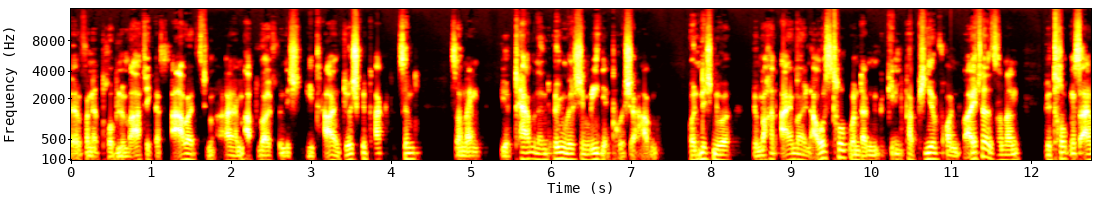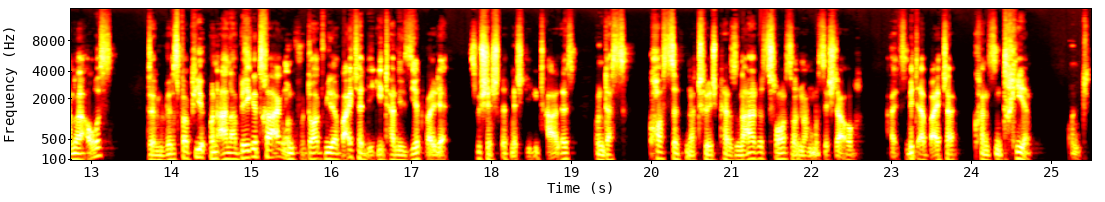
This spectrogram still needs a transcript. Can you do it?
äh, von der Problematik, dass Arbeitsabläufe nicht digital durchgetaktet sind, sondern wir permanent irgendwelche Medienbrüche haben. Und nicht nur, wir machen einmal einen Ausdruck und dann geht die Papierfront weiter, sondern wir drucken es einmal aus, dann wird das Papier von A nach B getragen und dort wieder weiter digitalisiert, weil der Zwischenschritt nicht digital ist. Und das kostet natürlich Personalressourcen und man muss sich da auch als Mitarbeiter konzentrieren. Und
